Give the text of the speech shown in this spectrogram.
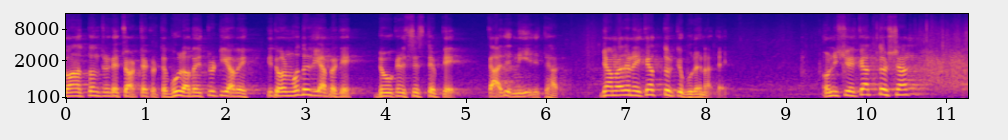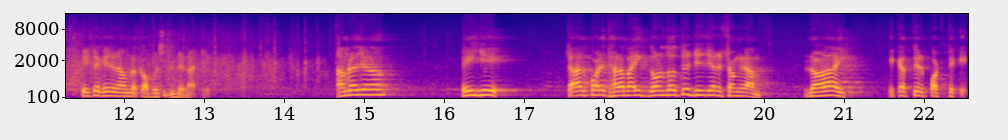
গণতন্ত্রকে চর্চা করতে ভুল হবে, ত্রুটি হবে, কিন্তু ওর মধ্যে দিয়ে আপনাকে ডেমোক্রেটিক সিস্টেমকে কাজে নিয়ে যেতে হবে। যে আমরা যেন একাত্তরকে ভুলে না যাই। উনিশশো একাত্তর সাল, এটাকে যেন আমরা কপট ভুলে না যাই। আমরা যেন এই যে তারপরে ধারাবাহিক গণতন্ত্র যে যেন সংগ্রাম, লড়াই একাত্তরের পর থেকে,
